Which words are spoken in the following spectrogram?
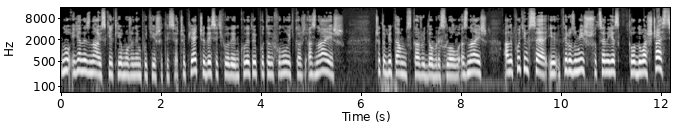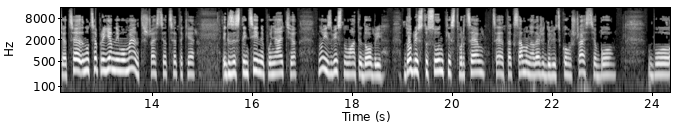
Ну, я не знаю, скільки я можу ним потішитися, чи 5, чи 10 хвилин, коли тобі потелефонують, кажуть, а знаєш, чи тобі там скажуть добре слово, знаєш, але потім все. І ти розумієш, що це не є складова щастя. Це, ну, це приємний момент. Щастя це таке екзистенційне поняття. Ну і, звісно, мати добрі, добрі стосунки з творцем. Це так само належить до людського щастя, бо, бо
